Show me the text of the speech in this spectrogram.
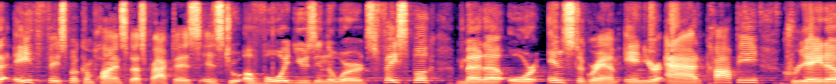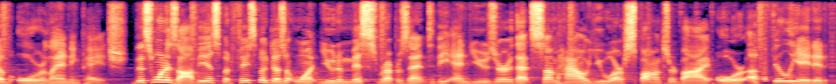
The eighth Facebook compliance best practice is to avoid using the words Facebook Meta, or Instagram in your ad copy, creative, or landing page. This one is obvious, but Facebook doesn't want you to misrepresent to the end user that somehow you are sponsored by or affiliated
